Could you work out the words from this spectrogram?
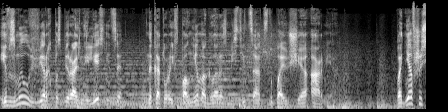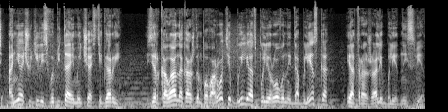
и взмыл вверх по спиральной лестнице, на которой вполне могла разместиться отступающая армия. Поднявшись, они очутились в обитаемой части горы. Зеркала на каждом повороте были отполированы до блеска и отражали бледный свет.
